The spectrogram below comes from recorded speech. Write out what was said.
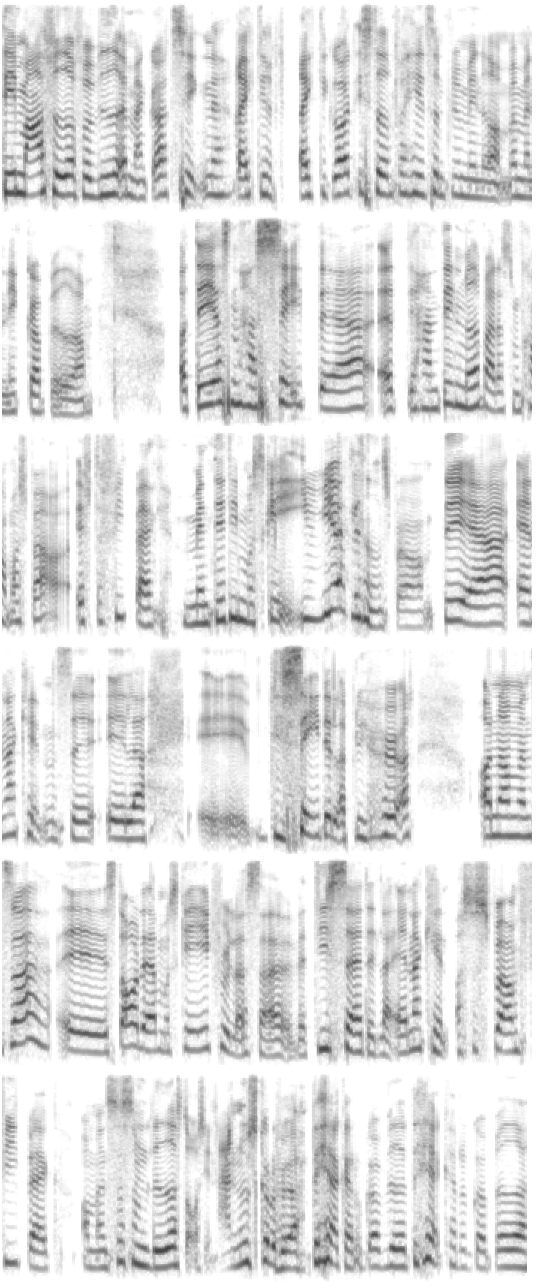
det er meget federe at få at vide, at man gør tingene rigtig, rigtig godt, i stedet for hele tiden at blive mindet om, at man ikke gør bedre. Og det jeg sådan har set, det er, at jeg har en del medarbejdere, som kommer og spørger efter feedback, men det de måske i virkeligheden spørger om, det er anerkendelse, eller øh, blive set, eller blive hørt. Og når man så øh, står der og måske ikke føler sig værdisat eller anerkendt, og så spørger om feedback, og man så som leder står og siger, nej, nu skal du høre, det her kan du gøre bedre, det her kan du gøre bedre,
